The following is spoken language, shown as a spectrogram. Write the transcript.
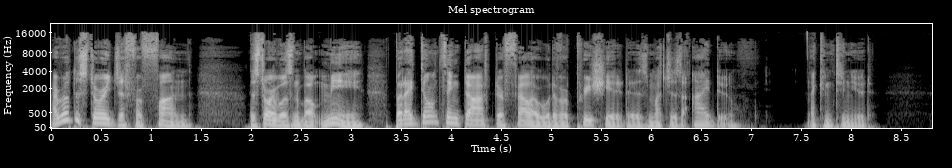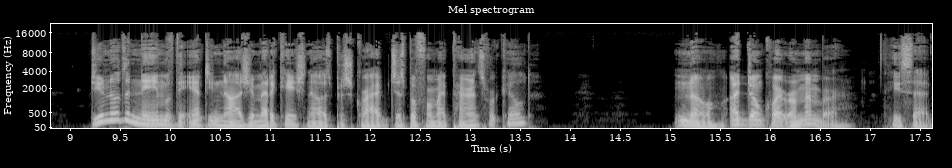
I wrote the story just for fun. The story wasn't about me, but I don't think Dr. Feller would have appreciated it as much as I do. I continued. Do you know the name of the anti nausea medication I was prescribed just before my parents were killed? No, I don't quite remember, he said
